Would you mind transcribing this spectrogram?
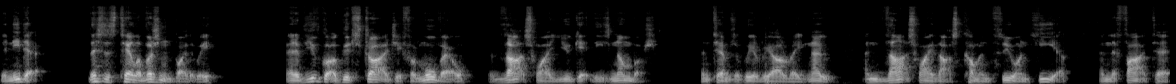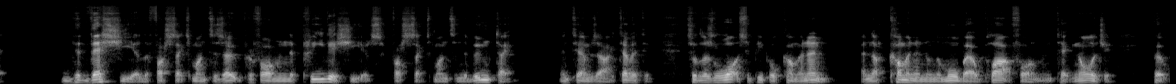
They need it. This is television, by the way. And if you've got a good strategy for mobile, that's why you get these numbers in terms of where we are right now. And that's why that's coming through on here. And the fact that this year, the first six months, is outperforming the previous year's first six months in the boom time in terms of activity. So there's lots of people coming in and they're coming in on the mobile platform and technology. But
